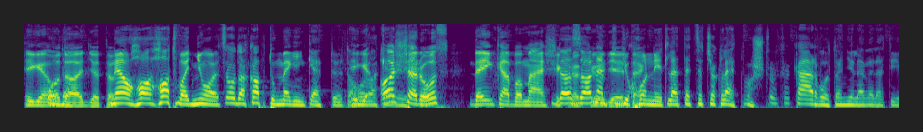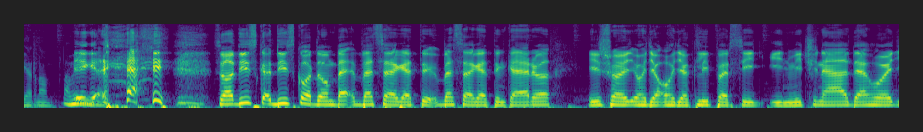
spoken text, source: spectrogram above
Igen, odaadjatok. Ne a 6 vagy 8, oda kaptunk megint kettőt, ahol Igen, a az kevés se van. rossz, de inkább a másikra De azzal nem tudjuk honnét lett, egyszer csak lett. Most kár volt annyi levelet írnom. Na. Igen. szóval a Disc- Discordon be- beszélgettünk, beszélgettünk erről, és hogy, hogy, a, hogy a Clippers így, így mit csinál, de hogy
